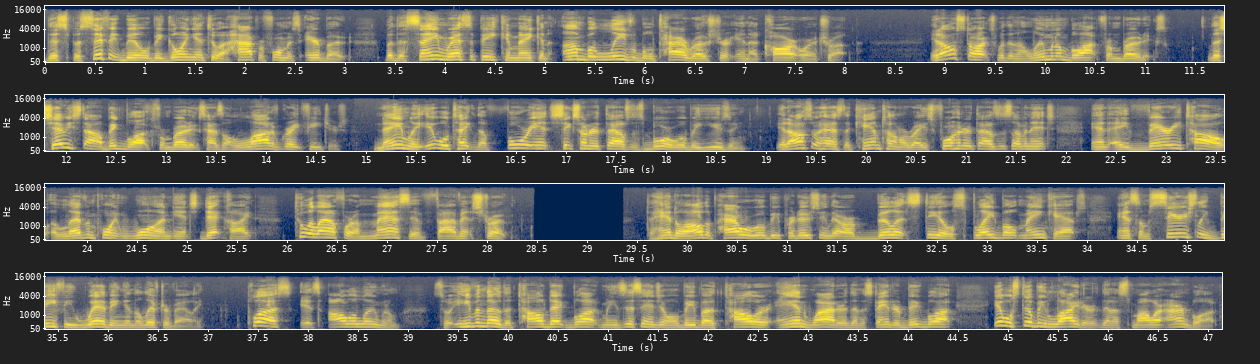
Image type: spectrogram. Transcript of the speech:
This specific build will be going into a high performance airboat, but the same recipe can make an unbelievable tire roaster in a car or a truck. It all starts with an aluminum block from Brodix. The Chevy style big blocks from Brodix has a lot of great features. Namely, it will take the 4 inch 600 thousandths bore we'll be using. It also has the cam tunnel raised 400 thousandths of an inch and a very tall 11.1 inch deck height to allow for a massive 5 inch stroke. To handle all the power we'll be producing, there are billet steel splayed bolt main caps and some seriously beefy webbing in the lifter valley. Plus, it's all aluminum, so even though the tall deck block means this engine will be both taller and wider than a standard big block, it will still be lighter than a smaller iron block.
